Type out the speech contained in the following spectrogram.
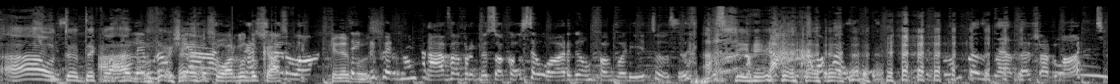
Ah, o teu Eu teclado. lembro que a, fosse o órgão que do Cássio, Charlotte fiquei nervoso. sempre perguntava pra pessoa qual o seu órgão favorito. Sim. Perguntas da, da Charlotte.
